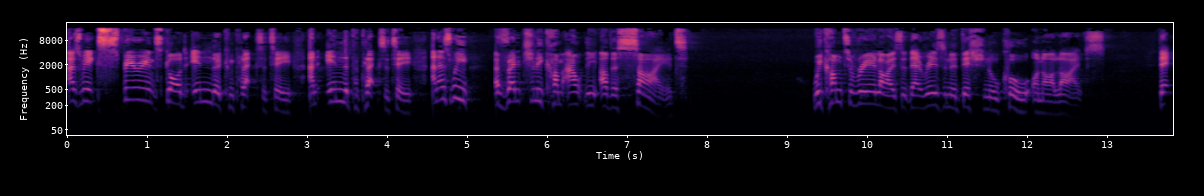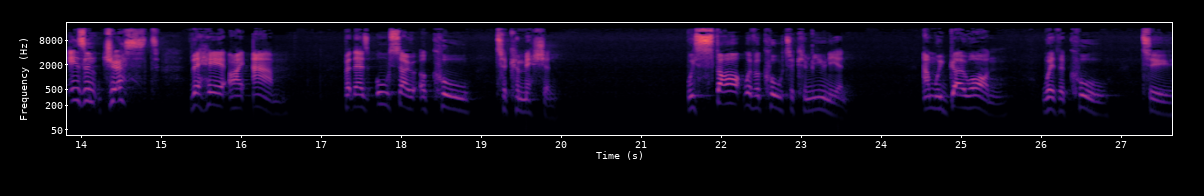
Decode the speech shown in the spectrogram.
as we experience God in the complexity and in the perplexity, and as we eventually come out the other side, we come to realize that there is an additional call on our lives. There isn't just the here I am, but there's also a call to commission. We start with a call to communion, and we go on with a call to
